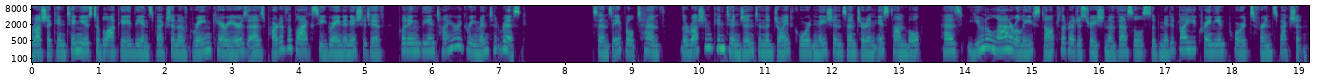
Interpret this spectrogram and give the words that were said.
Russia continues to blockade the inspection of grain carriers as part of the Black Sea Grain Initiative, putting the entire agreement at risk. Since April 10th, the Russian contingent in the Joint Coordination Center in Istanbul has unilaterally stopped the registration of vessels submitted by Ukrainian ports for inspection.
